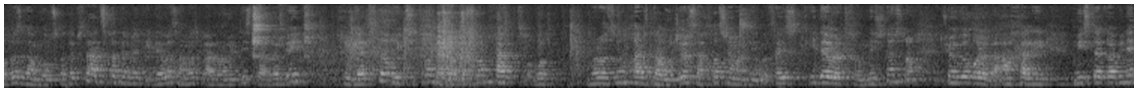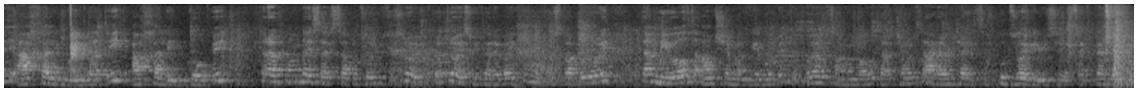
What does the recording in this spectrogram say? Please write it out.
დობას გამოუცხადებს და აცხადებენ კიდევაც ამას პარლამენტის წევრები, ხიათ და ვიცით, რომ მოგვიყვება ხართ როცა მხარს დაუჭერს ახალ შემადგენლობას. ეს კიდევ ერთხელ ნიშნავს, რომ ჩვენ გვეყოლება ახალი მისთა კაბინეტი, ახალი მანდატი, ახალი ნდობით და რა თქმა უნდა ეს არის საფუძველი იმისთვის, რომ ვიფიქროთ, რომ ეს ვითარება იქნება უფრო სტაბილური და მივალთ ამ შემადგენლობით უკვე სამომავლო არჩევნებს და არავითარ არის საფუძველი მისი რომ სექტემბერში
